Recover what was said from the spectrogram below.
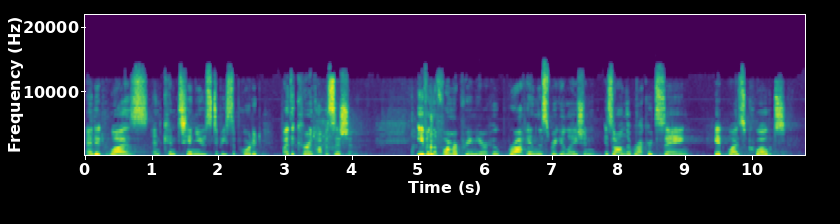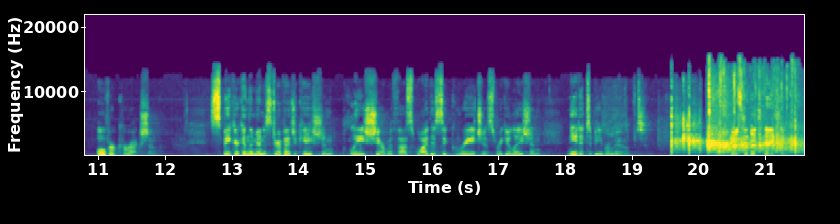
and it was and continues to be supported by the current opposition. Even the former Premier who brought in this regulation is on the record saying it was, quote, overcorrection. Speaker, can the Minister of Education please share with us why this egregious regulation needed to be removed? Minister of Education.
